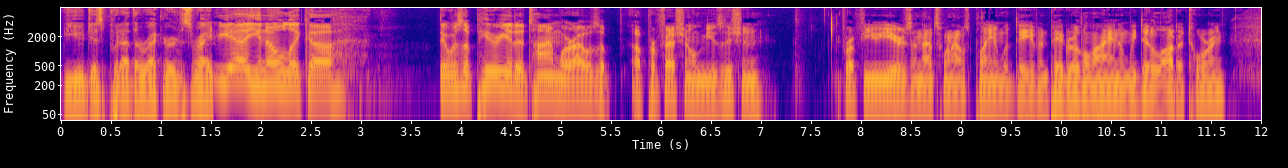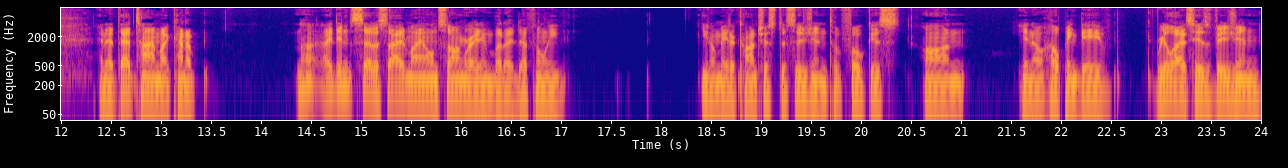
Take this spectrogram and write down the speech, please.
You just put out the records, right? Yeah, you know, like uh, there was a period of time where I was a, a professional musician for a few years, and that's when I was playing with Dave and Pedro the Lion, and we did a lot of touring. And at that time, I kind of, not, I didn't set aside my own songwriting, but I definitely, you know, made a conscious decision to focus on, you know, helping Dave realize his vision.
